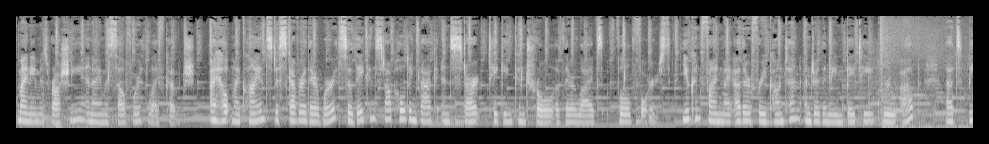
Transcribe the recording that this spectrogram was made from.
My name is Roshni, and I am a self worth life coach. I help my clients discover their worth so they can stop holding back and start taking control of their lives full force. You can find my other free content under the name Beti Grew Up. That's B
